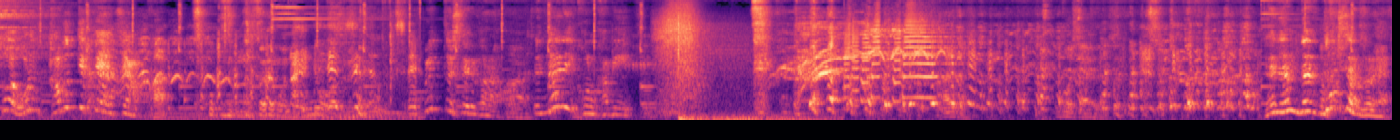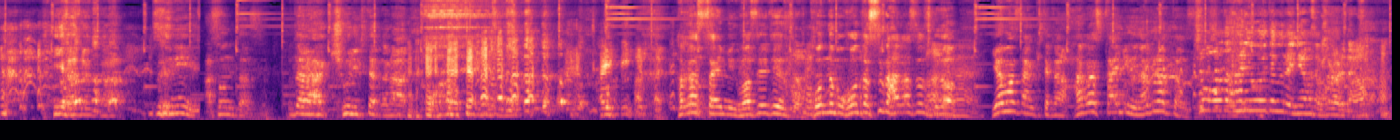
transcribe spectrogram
そうだ俺かぶってきたやつやん。それも何にもフィットしてるから、で何この髪えななどうしたのそれ？いやなんか普通に遊んでたんですよだから急に来たから剥がすタイミング忘れてるんですよ。こんなもん本当はすぐ剥がすんですけど山さん来たから剥がすタイミングなくなったんですよ。ちょうど張り終えたぐらいに山さん来られた。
